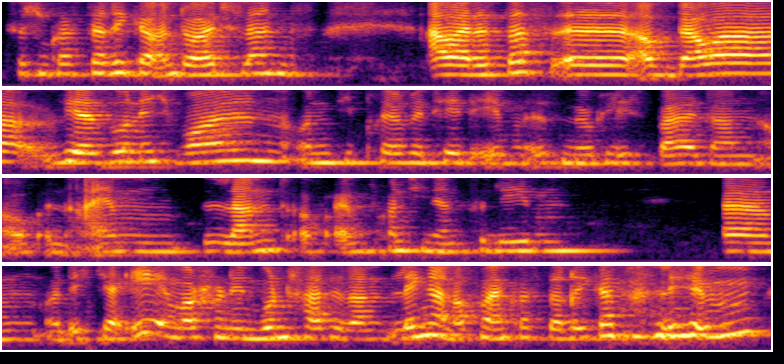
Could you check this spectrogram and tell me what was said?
zwischen Costa Rica und Deutschland. Aber dass das äh, auf Dauer wir so nicht wollen und die Priorität eben ist, möglichst bald dann auch in einem Land, auf einem Kontinent zu leben. Ähm, und ich ja eh immer schon den Wunsch hatte, dann länger noch mal in Costa Rica zu leben,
